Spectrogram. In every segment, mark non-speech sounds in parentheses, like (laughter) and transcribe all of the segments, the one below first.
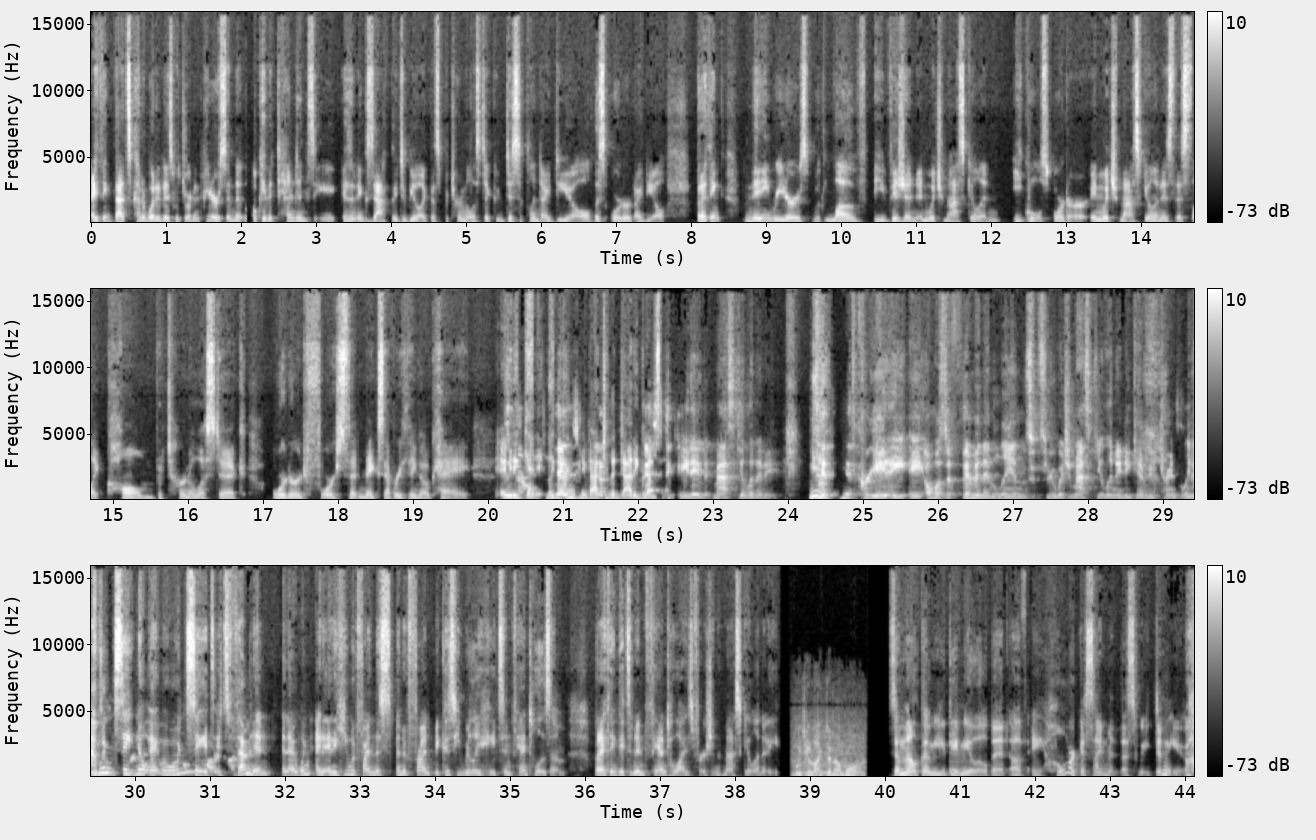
I think that's kind of what it is with Jordan Peterson that, okay, the tendency isn't exactly to be like this paternalistic, disciplined ideal, this ordered ideal. But I think many readers would love a vision in which masculine equals order, in which masculine is this like calm, paternalistic, ordered force that makes everything okay. I mean, so again, it like brings me back to the daddy domesticated concept. masculinity. Yeah, he has, create a, a almost a feminine lens through which masculinity can be translated. I wouldn't say no. I wouldn't say it's it's feminine, and I wouldn't. And, and he would find this an affront because he really hates infantilism. But I think it's an infantilized version of masculinity. Would you like to know more? So, Malcolm, you gave me a little bit of a homework assignment this week, didn't you? (laughs)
